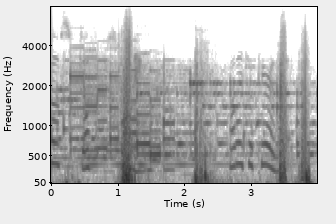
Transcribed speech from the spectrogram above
Stuff spawning? Thought I took care of that.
